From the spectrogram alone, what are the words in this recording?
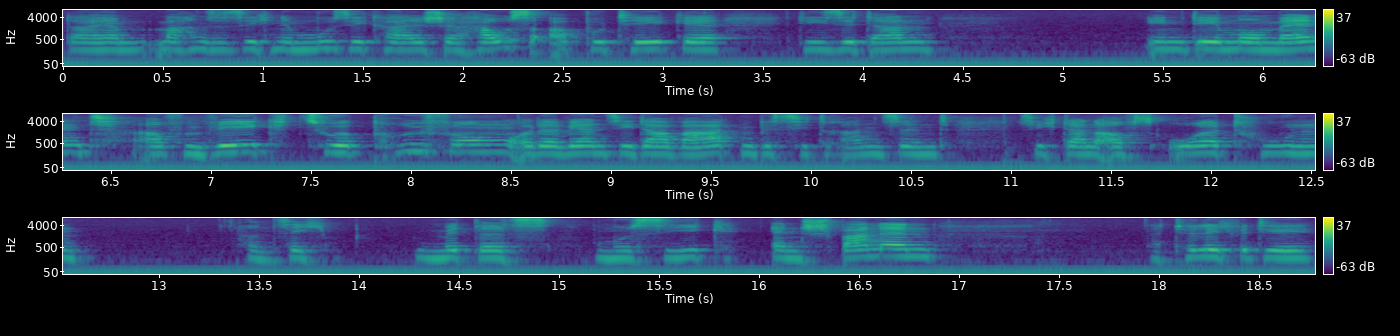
Daher machen sie sich eine musikalische Hausapotheke, die sie dann in dem Moment auf dem Weg zur Prüfung oder während sie da warten, bis sie dran sind, sich dann aufs Ohr tun und sich mittels Musik entspannen. Natürlich wird die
